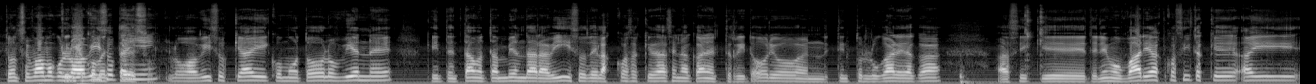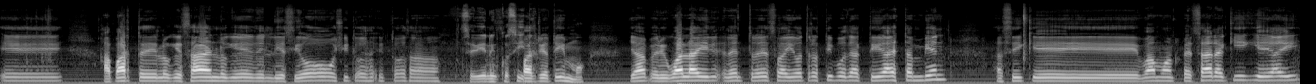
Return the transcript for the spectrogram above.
Entonces vamos con los avisos, Peñi. eso. Los avisos que hay como todos los viernes, que que intentamos también dar avisos de las cosas que se hacen acá en el territorio, en distintos lugares de acá. Así que tenemos varias cositas que hay, eh, aparte de lo que saben, lo que es del 18 y todo, y todo esa Se vienen cositas. patriotismo. Ya, pero igual hay dentro de eso hay otros tipos de actividades también. Así que vamos a empezar aquí que hay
